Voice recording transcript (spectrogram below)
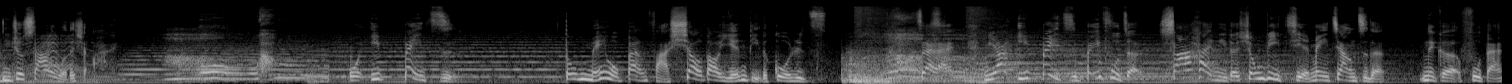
你就杀了我的小孩，哦。我一辈子都没有办法笑到眼底的过日子。再来，你要一辈子背负着杀害你的兄弟姐妹这样子的那个负担，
